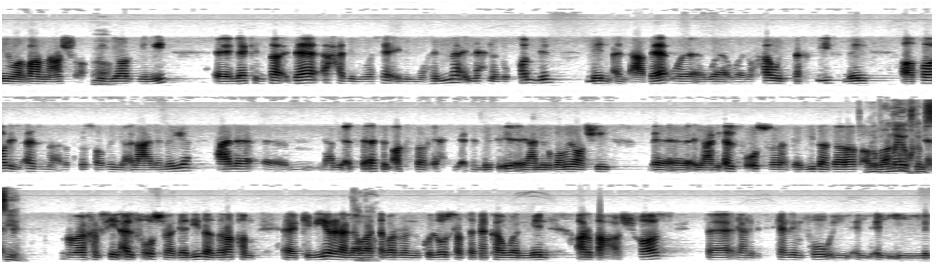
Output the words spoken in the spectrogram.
2.4 من عشرة مليار جنيه. لكن ده أحد الوسائل المهمة إن إحنا نقلل من الأعباء ونحاول تخفيف من آثار الأزمة الاقتصادية العالمية على يعني الفئات الأكثر احتياجا يعني 420 يعني ألف أسرة جديدة ده رقم 450 450 ألف أسرة جديدة ده رقم كبير. لو اعتبرنا أن كل أسرة بتتكون من أربع أشخاص فيعني بتتكلم فوق ال ال ال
